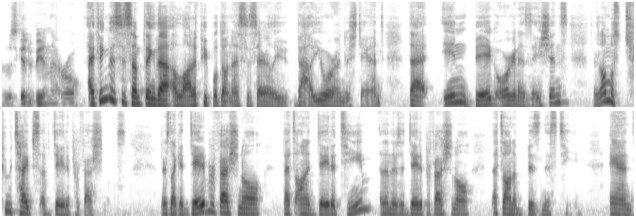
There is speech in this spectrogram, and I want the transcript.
it was good to be in that role. I think this is something that a lot of people don't necessarily value or understand that in big organizations, there's almost two types of data professionals. There's like a data professional that's on a data team, and then there's a data professional that's on a business team. And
